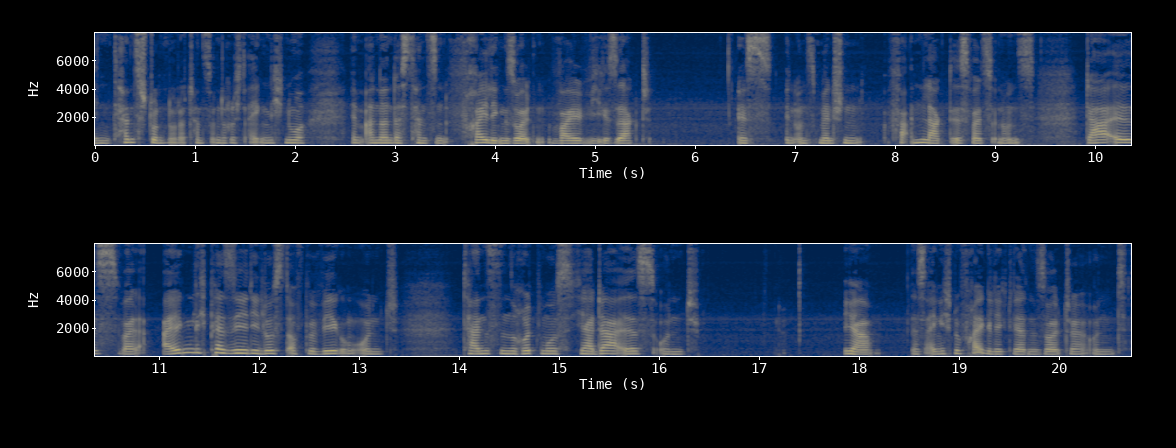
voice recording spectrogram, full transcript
in Tanzstunden oder Tanzunterricht eigentlich nur im anderen das Tanzen freilegen sollten, weil, wie gesagt, es in uns Menschen veranlagt ist, weil es in uns da ist, weil eigentlich per se die Lust auf Bewegung und Tanzen, Rhythmus ja da ist und ja, das eigentlich nur freigelegt werden sollte. Und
